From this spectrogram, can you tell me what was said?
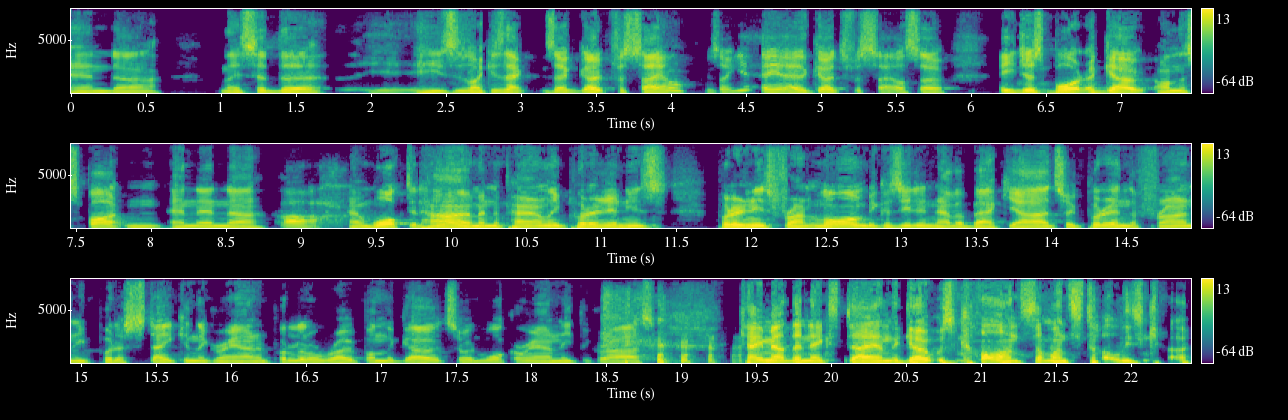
and, uh, and they said the he's like, is that is that goat for sale? He's like, yeah, yeah, goat's for sale. So he just bought a goat on the spot and and then uh, oh. and walked it home and apparently put it in his put it in his front lawn because he didn't have a backyard. So he put it in the front. He put a stake in the ground and put a little rope on the goat so it'd walk around and eat the grass. Came out the next day and the goat was gone. Someone stole his goat.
